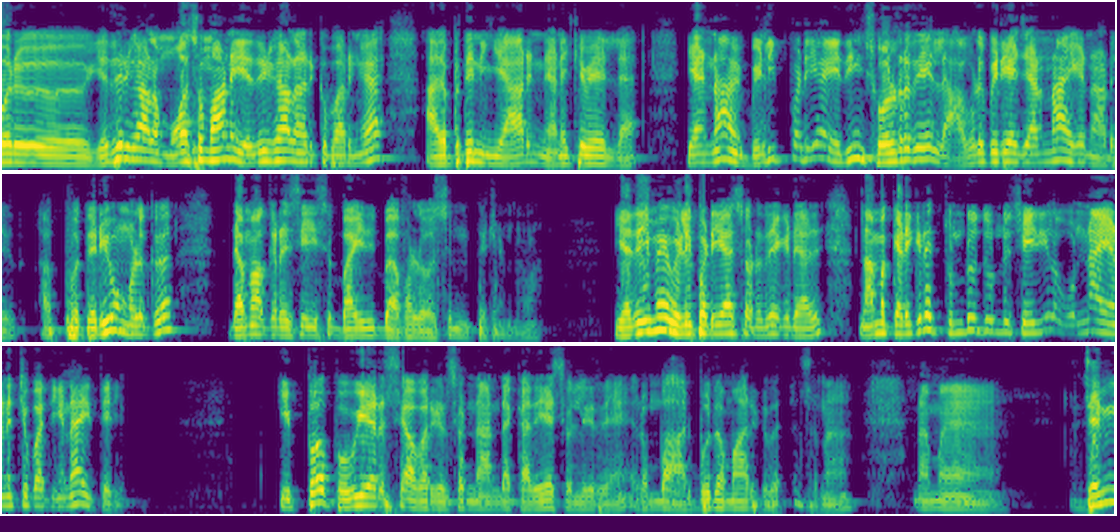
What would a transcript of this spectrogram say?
ஒரு எதிர்காலம் மோசமான எதிர்காலம் இருக்குது பாருங்க. அதை பற்றி நீங்கள் யாரும் நினைக்கவே இல்லை. ஏன்னா வெளிப்படையாக எதையும் சொல்கிறதே இல்லை. அவ்வளோ பெரிய ஜனநாயக நாடு அப்போ தெரியும் உங்களுக்கு டெமோக்ரஸி இஸ் பை தி பஃபலோஸ்ன்னு தெரியும். எதையுமே வெளிப்படையாக சொல்கிறதே கிடையாது. நம்ம கிடைக்கிற துண்டு துண்டு செய்திகளை ஒன்றா இணைச்சி பார்த்தீங்கன்னா இது தெரியும். இப்போ புவியரசு அவர்கள் சொன்ன அந்த கதையை சொல்லிடுறேன். ரொம்ப அற்புதமாக இருக்குது. சொன்னா நம்ம ஜென்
